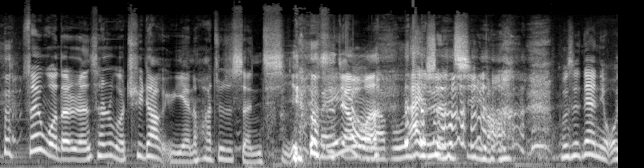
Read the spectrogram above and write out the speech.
所以我的人生如果去掉语言的话，就是生气。没有啊，不是爱生气吗？不是。但你我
